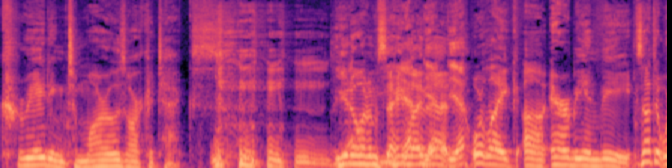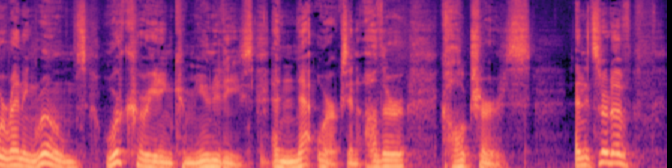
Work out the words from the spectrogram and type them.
creating tomorrow's architects. you know what I'm saying yep, that? Or like uh, Airbnb. It's not that we're renting rooms, we're creating communities and networks in other cultures. And it's sort of,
